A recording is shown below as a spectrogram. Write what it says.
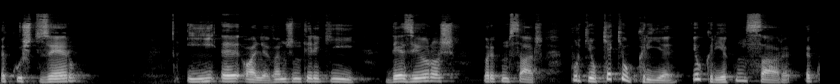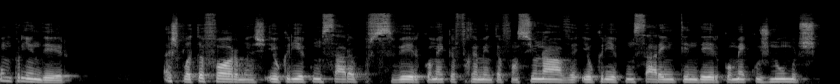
a custo zero e eh, olha, vamos meter aqui 10 euros para começares. Porque o que é que eu queria? Eu queria começar a compreender as plataformas, eu queria começar a perceber como é que a ferramenta funcionava, eu queria começar a entender como é que os números,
